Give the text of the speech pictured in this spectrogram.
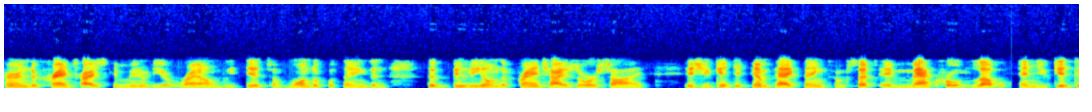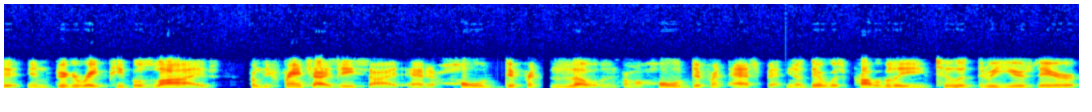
turned the franchise community around. We did some wonderful things, and the beauty on the franchisor side is you get to impact things from such a macro level and you get to invigorate people's lives from the franchisee side at a whole different level and from a whole different aspect. You know, there was probably two or three years there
